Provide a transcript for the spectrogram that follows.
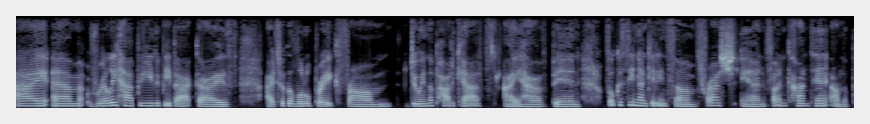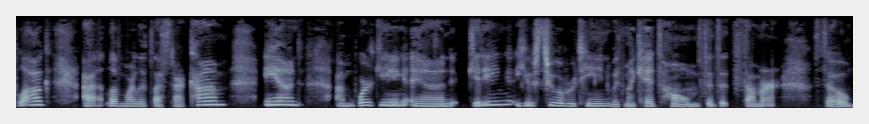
I am really happy to be back, guys. I took a little break from doing the podcast. I have been focusing on getting some fresh and fun content on the blog at lovemoreliveblessed.com and I'm working and getting used to a routine with my kids home since it's summer. So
